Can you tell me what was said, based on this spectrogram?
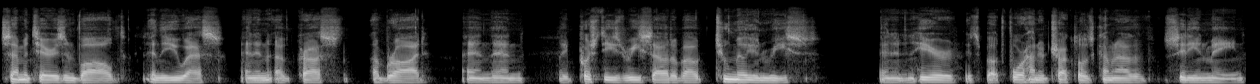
cemeteries involved in the U.S. and in, across abroad. And then they push these wreaths out about 2 million wreaths. And in here, it's about 400 truckloads coming out of the city in Maine.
